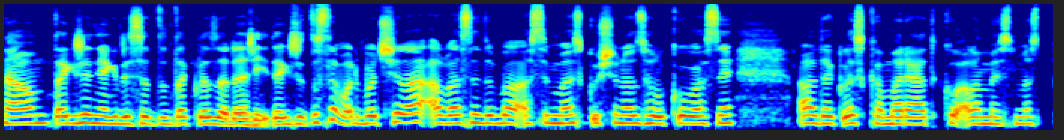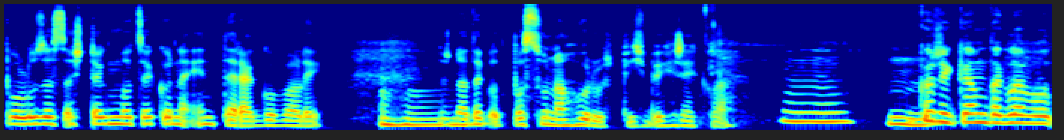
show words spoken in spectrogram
No, takže někdy se to takhle zadaří. Takže to jsem odbočila a vlastně to byla asi moje zkušenost s holkou vlastně, ale takhle s kamarádkou, ale my jsme spolu zase až tak moc jako neinteragovali. Možná tak od pasu nahoru spíš bych řekla. Hmm. Hmm. Jako říkám takhle o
